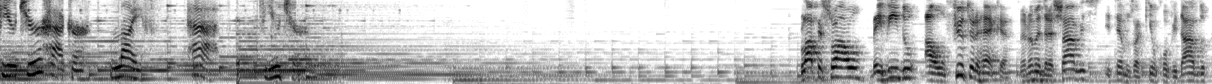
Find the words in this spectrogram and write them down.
Future Hacker Life Path Future. Olá pessoal, bem-vindo ao Future Hacker. Meu nome é André Chaves e temos aqui um convidado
